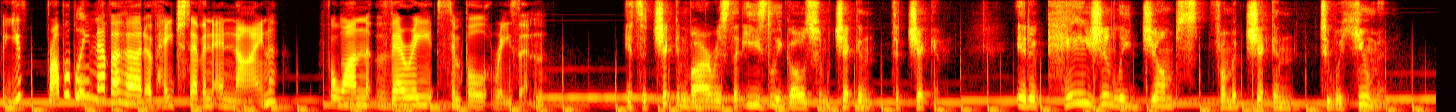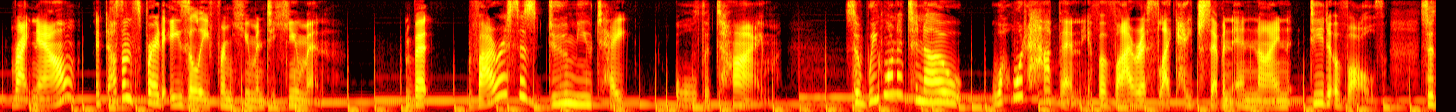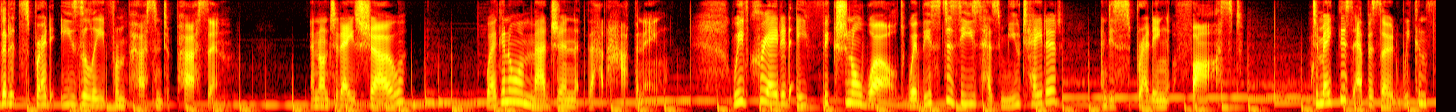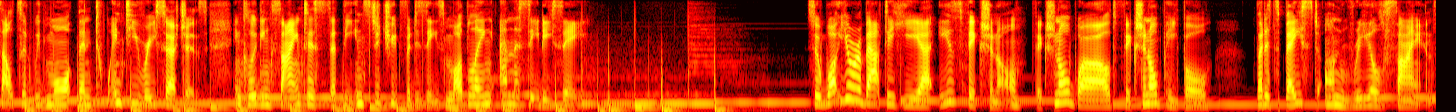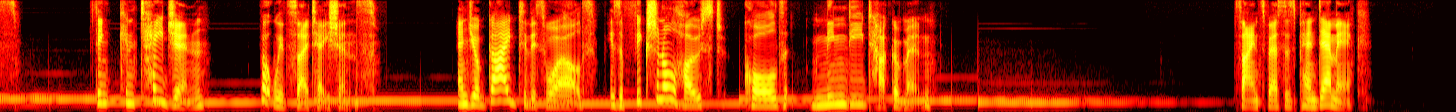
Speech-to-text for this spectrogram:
But you've probably never heard of H7N9 for one very simple reason. It's a chicken virus that easily goes from chicken to chicken. It occasionally jumps from a chicken to a human. Right now, it doesn't spread easily from human to human. But viruses do mutate all the time. So we wanted to know what would happen if a virus like H7N9 did evolve so that it spread easily from person to person. And on today's show, we're going to imagine that happening. We've created a fictional world where this disease has mutated and is spreading fast. To make this episode, we consulted with more than 20 researchers, including scientists at the Institute for Disease Modelling and the CDC. So, what you're about to hear is fictional, fictional world, fictional people, but it's based on real science. Think contagion, but with citations. And your guide to this world is a fictional host called Mindy Tuckerman. Science versus Pandemic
